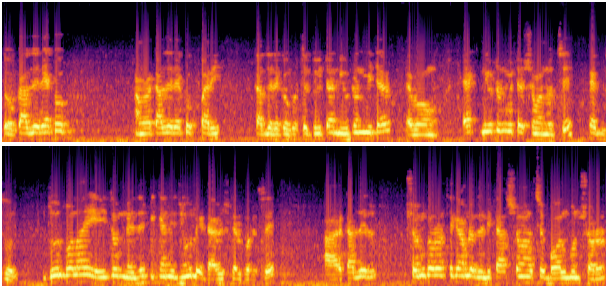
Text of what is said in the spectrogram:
তো কাজের একক, আমরা কাজের একক পারি। কাজের একক হচ্ছে দুইটা নিউটন মিটার এবং এক নিউটন মিটার সমান হচ্ছে এক জুল। জুল বলা হয় এই জন্য যে বিজ্ঞানী জুল এটা আবিষ্কার করেছে। আর কাজের সমীকরণ থেকে আমরা জানি কাজ সমান হচ্ছে বল গুণ সরণ।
